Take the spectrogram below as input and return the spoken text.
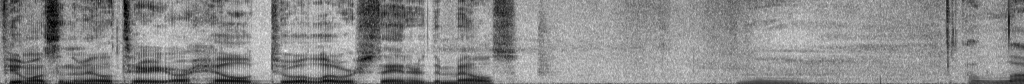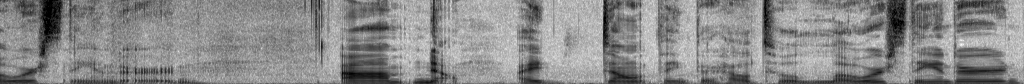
females in the military are held to a lower standard than males? Hmm. A lower standard. Um, no, I don't think they're held to a lower standard.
